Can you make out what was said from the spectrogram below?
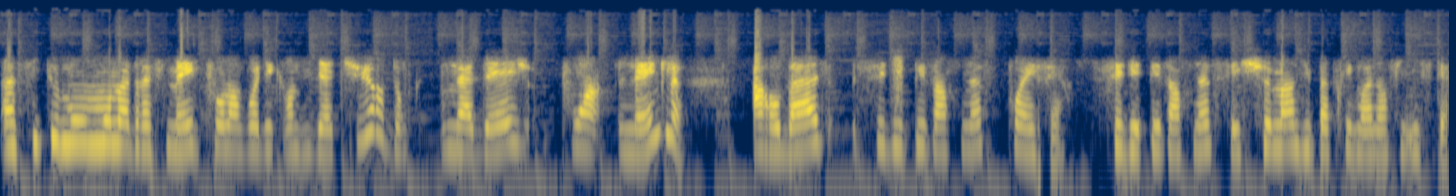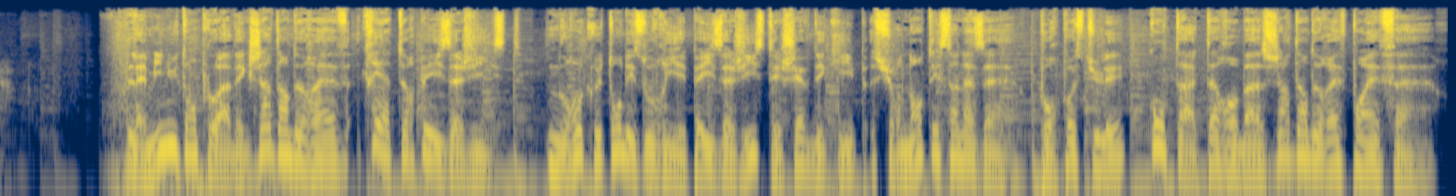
ainsi que mon, adresse mail pour l'envoi des candidatures, donc nadège.lengle arobase cdp29.fr. CDP29, c'est chemin du patrimoine en Finistère. La Minute Emploi avec Jardin de Rêve, créateur paysagiste. Nous recrutons des ouvriers paysagistes et chefs d'équipe sur Nantes et Saint-Nazaire. Pour postuler, contact jardinderêve.fr.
